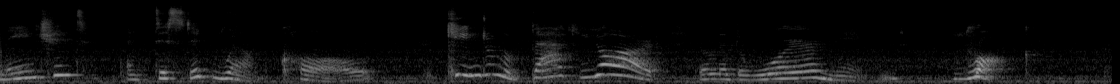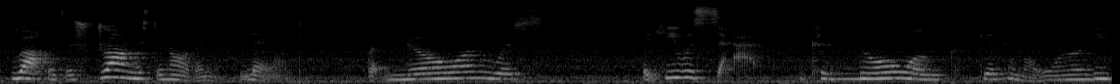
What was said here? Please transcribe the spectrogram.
an ancient and distant realm called the Kingdom of Backyard, there lived a warrior named Rock. Rock was the strongest in all the land, but no one was, but he was sad because no one could give him a worthy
